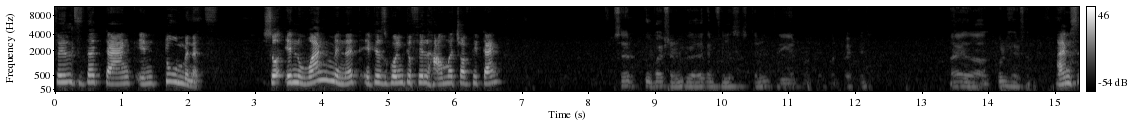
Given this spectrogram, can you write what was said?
fills the tank in two minutes. So in one minute, it is going to fill how much of the tank? Sir, two pipes running together can fill a cistern in three and one pipe. One pipe is. I uh, couldn't hear, sir. I'm s-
